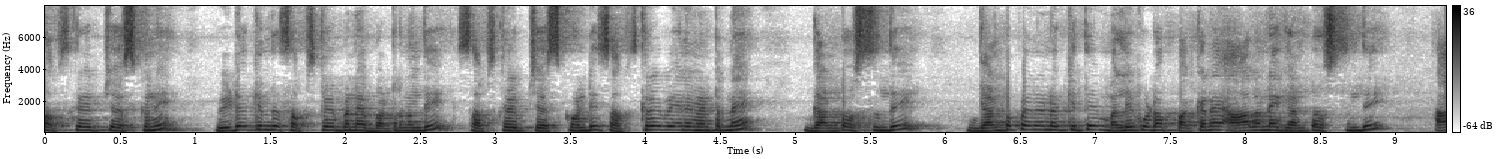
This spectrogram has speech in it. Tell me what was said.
సబ్స్క్రైబ్ చేసుకుని వీడియో కింద సబ్స్క్రైబ్ అనే బటన్ ఉంది. సబ్స్క్రైబ్ చేసుకోండి. సబ్స్క్రైబ్ అయిన వెంటనే గంట వస్తుంది. గంట పైన నొక్కితే మళ్ళీ కూడా పక్కనే ఆల్ అనే గంట వస్తుంది. ఆ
